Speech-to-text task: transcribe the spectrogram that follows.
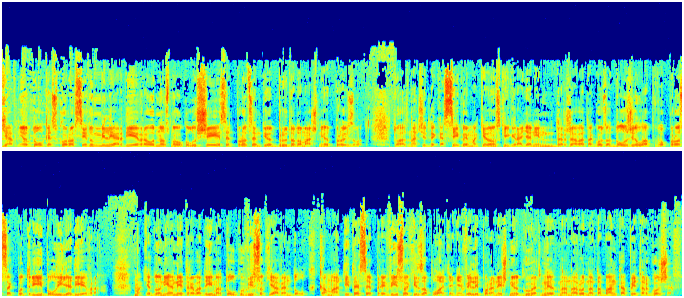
Јавниот долг е скоро 7 милиарди евра, односно околу 60% од бруто домашниот производ. Тоа значи дека секој македонски граѓанин државата го задолжила во просек по 3.500 евра. Македонија не треба да има толку висок јавен долг. Каматите се превисоки за плаќање, вели поранешниот гувернер на Народната банка Петар Гошев.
